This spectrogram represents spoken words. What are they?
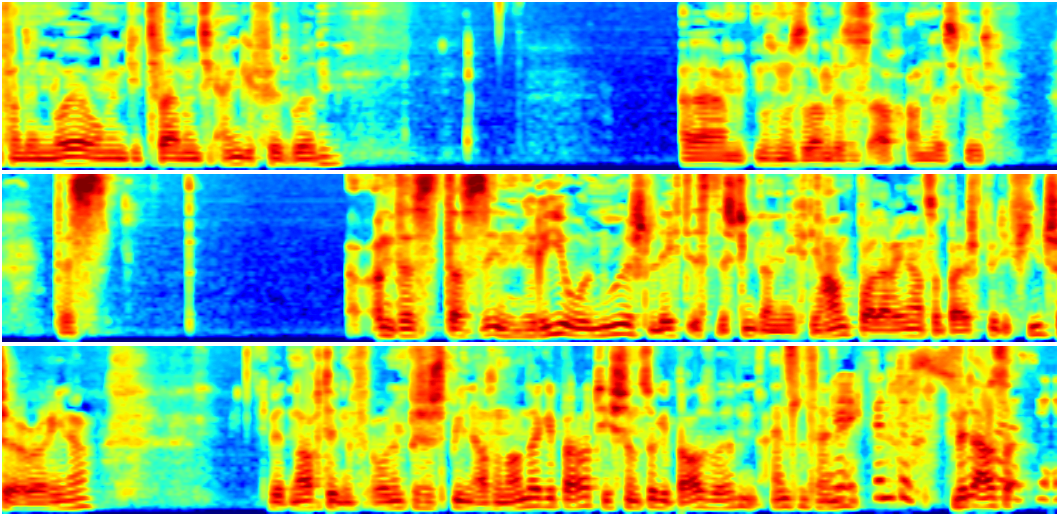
von den Neuerungen, die 92 eingeführt wurden, ähm, muss man sagen, dass es auch anders geht. Das und dass das in Rio nur schlecht ist, das stimmt dann nicht. Die Handballarena zum Beispiel, die Future Arena, wird nach den Olympischen Spielen auseinandergebaut. Die ist schon so gebaut worden, Einzelteile. Ja, ich finde das Wird super, dass die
